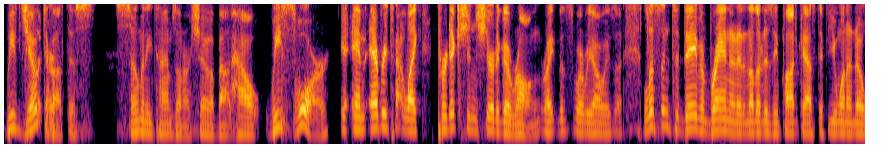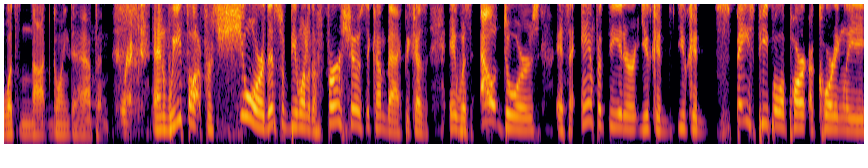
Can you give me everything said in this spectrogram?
We've joked like our, about this so many times on our show about how we swore and every time like predictions sure to go wrong right? This is where we always uh, listen to dave and brandon at another disney podcast if you want to know what's not going to happen. Correct. and we thought for sure this would be one of the first shows to come back because it was outdoors it's an amphitheater you could you could space people apart accordingly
